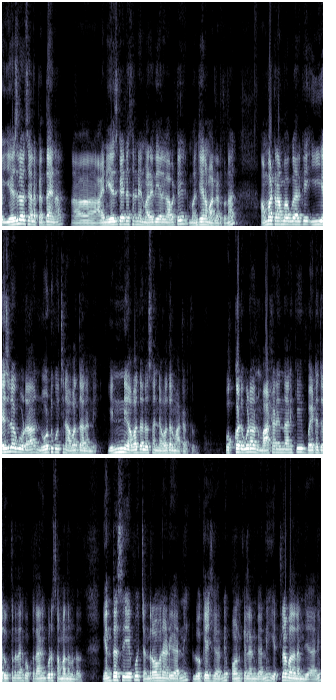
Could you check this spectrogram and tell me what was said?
ఏజ్లో చాలా పెద్ద ఆయన. ఆయన ఏజ్కి అయినా సరే నేను మరీ తీయాలి కాబట్టి మంచిగానే మాట్లాడుతున్నా. అంబటి రాంబాబు గారికి ఈ ఏజ్లో కూడా నోటుకు వచ్చిన అబద్ధాలన్నీ. ఎన్ని అబద్ధాలు వస్తే అన్ని అబద్ధాలు మాట్లాడుతున్నాడు ఒక్కటి కూడా మాట్లాడిన దానికి బయట జరుగుతున్న దానికి ఒక్కదానికి కూడా సంబంధం ఉండదు. ఎంతసేపు చంద్రబాబు నాయుడు గారిని లోకేష్ గారిని పవన్ కళ్యాణ్ గారిని ఎట్లా బదలం చేయాలి?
